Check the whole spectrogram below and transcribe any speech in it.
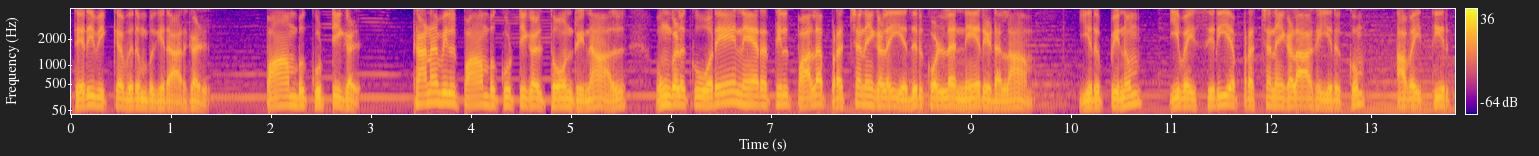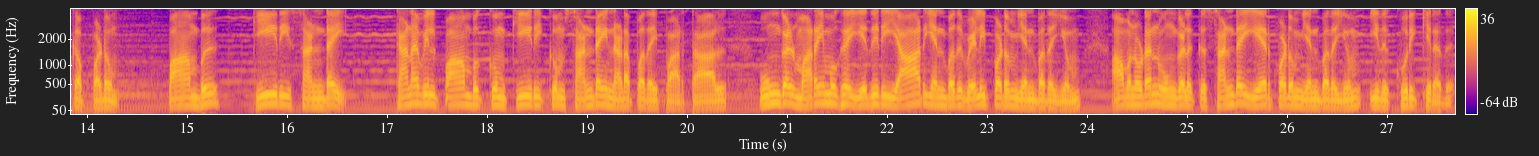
தெரிவிக்க விரும்புகிறார்கள். பாம்பு குட்டிகள். கனவில் பாம்பு குட்டிகள் தோன்றினால் உங்களுக்கு ஒரே நேரத்தில் பல பிரச்சனைகளை எதிர்கொள்ள நேரிடலாம். இருப்பினும் இவை சிறிய பிரச்சனைகளாக இருக்கும் அவை தீர்க்கப்படும். பாம்பு கீரி சண்டை. கனவில் பாம்புக்கும் கீரிக்கும் சண்டை நடப்பதை பார்த்தால் உங்கள் மறைமுக எதிரி யார் என்பது வெளிப்படும் என்பதையும் அவனுடன் உங்களுக்கு சண்டை ஏற்படும் என்பதையும் இது குறிக்கிறது.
